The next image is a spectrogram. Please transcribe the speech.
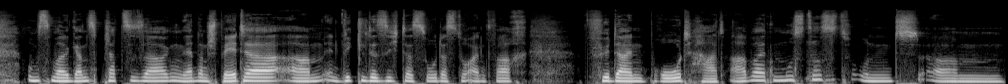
um es mal ganz platt zu sagen. Ja, dann später ähm, entwickelte sich das so, dass du einfach für dein Brot hart arbeiten musstest mhm. und ähm,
